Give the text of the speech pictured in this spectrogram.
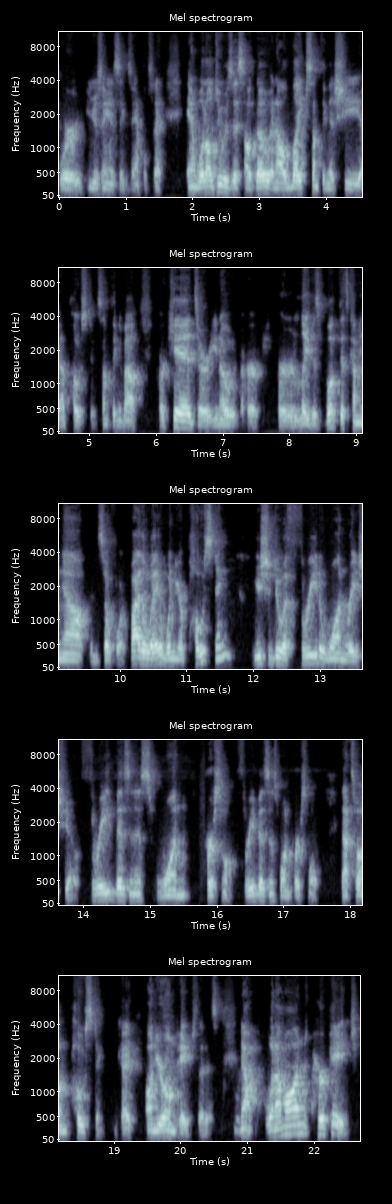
we're using as an example today. And what I'll do is this, I'll go and I'll like something that she uh, posted, something about her kids or, you know, her, her latest book that's coming out and so forth. By the way, when you're posting, you should do a three to one ratio, three business, one personal, three business, one personal. That's on posting, okay? On your own page, that is. Hmm. Now, when I'm on her page,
